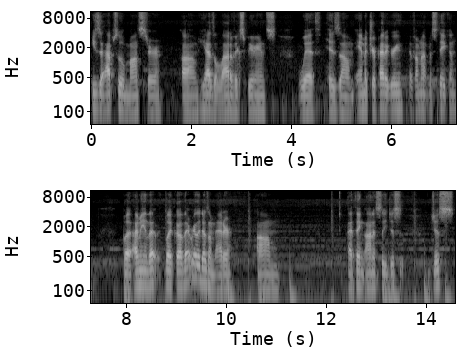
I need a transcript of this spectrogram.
he's an absolute monster. Um, he has a lot of experience with his um, amateur pedigree, if I'm not mistaken. But I mean that like uh, that really doesn't matter. Um, I think honestly, just just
